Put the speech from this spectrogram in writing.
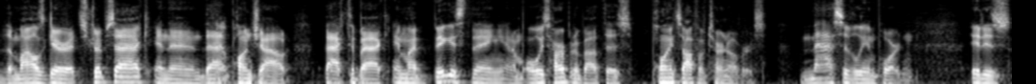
the Myles Garrett strip sack and then that Yep. punch out back to back. And my biggest thing, and I'm always harping about this, points off of turnovers, massively important. It is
